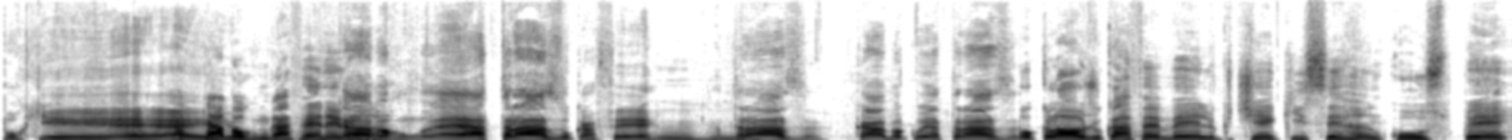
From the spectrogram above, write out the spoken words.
Porque é. é, Acaba com o café, né, Acaba com, é, atrasa o café. Uhum. Atrasa. Acaba com e atrasa. Ô, Cláudio, o café velho que tinha aqui, você arrancou os pés,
